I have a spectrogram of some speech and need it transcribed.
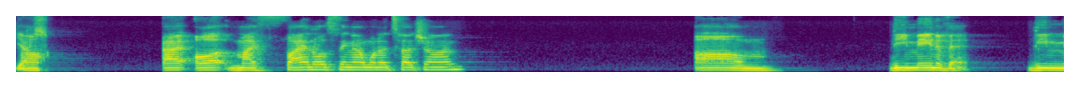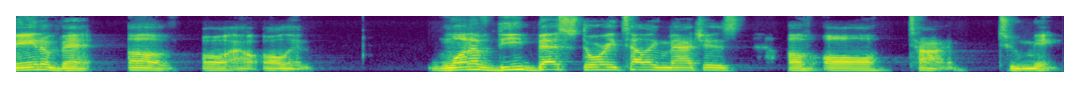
Yes. i uh, my final thing i want to touch on um the main event the main event of all out all in one of the best storytelling matches of all time to me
